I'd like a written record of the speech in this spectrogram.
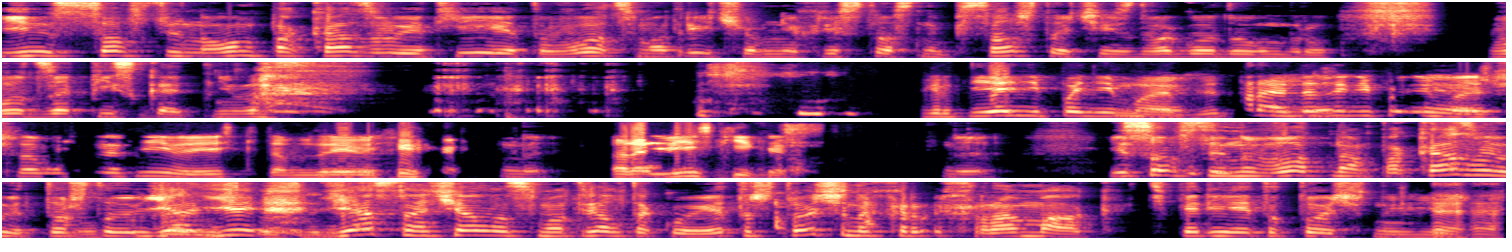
И, собственно, он показывает ей это. Вот, смотри, что мне Христос написал, что я через два года умру. Вот записка от него. Говорит, я не понимаю. Правильно же не понимаешь, потому что это еврейский там древний. Аравийский как. Да. И, собственно, вот нам показывает то, Ну, что... Я, я, я сначала смотрел такой, это ж точно хр- хромак. Теперь я это точно вижу.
